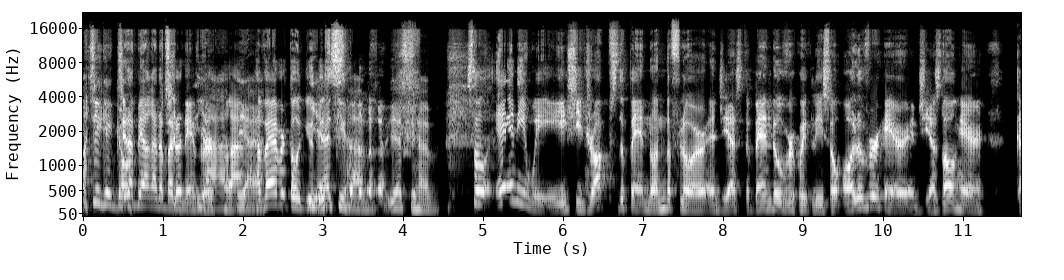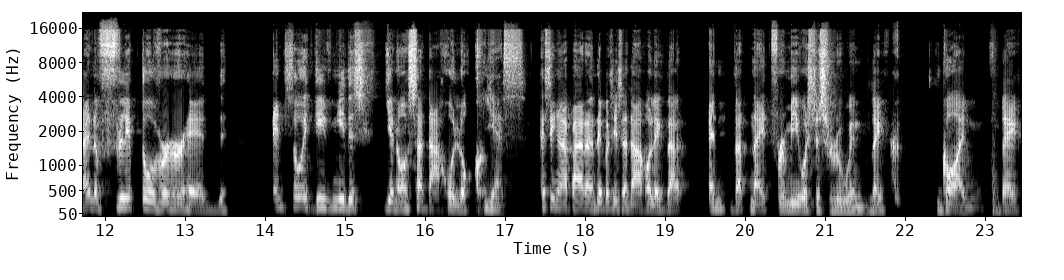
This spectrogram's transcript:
Ah, sige, go. Sinabihan ka na ba nun ever? Yeah, Ha? yeah. Have I ever told you yes, this? you have. Yes, you have. So anyway, she drops the pen on the floor and she has to bend over quickly. So all of her hair, and she has long hair, kind of flipped over her head. And so it gave me this, you know, Sadako look. Yes. Kasi nga parang, di ba si Sadako like that? And that night for me was just ruined. Like, gone. Like,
